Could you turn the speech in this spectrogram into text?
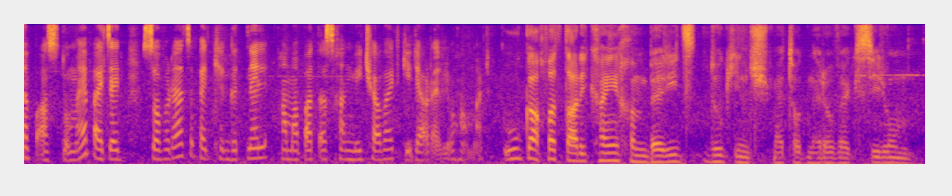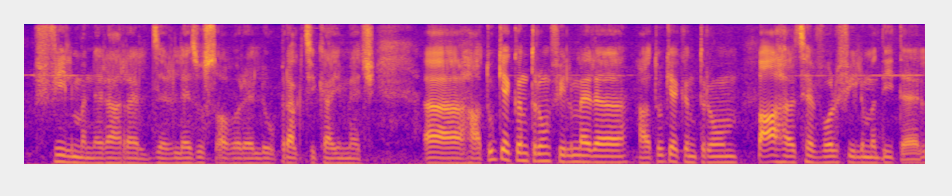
նպաստում է, բայց այդ սովորածը պետք է գտնել համապատասխան միջավայր կիրառելու համար։ Ու կախված տարիքային խմբերից դուք ինչ մեթոդներով եք սիրում ֆիլմը ներառել ձեր լեզու սովորելու պրակտիկայի մեջ հատուկ եք ընտրում ֆիլմերը, հատուկ եք ընտրում պահը, թե որ ֆիլմը դիտել։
